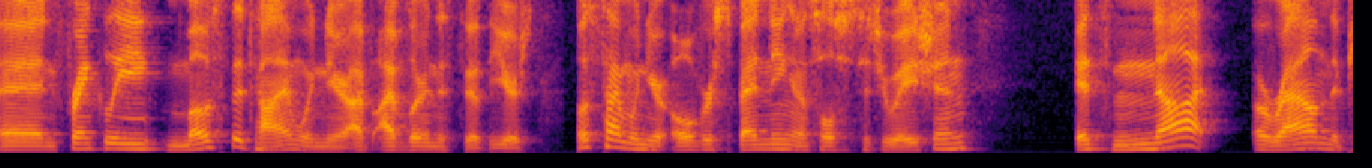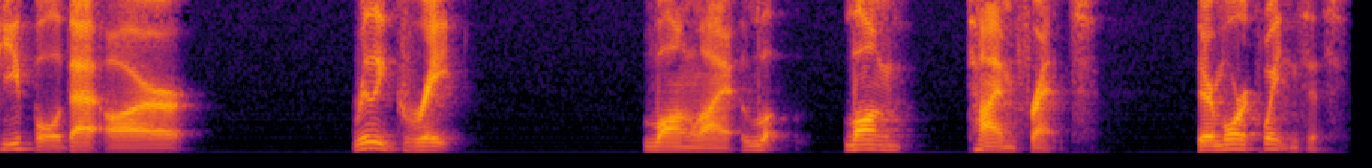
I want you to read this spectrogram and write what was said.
And frankly, most of the time when you're, I've, I've learned this throughout the years, most of the time when you're overspending in a social situation, it's not around the people that are really great long line, long time friends. They're more acquaintances.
